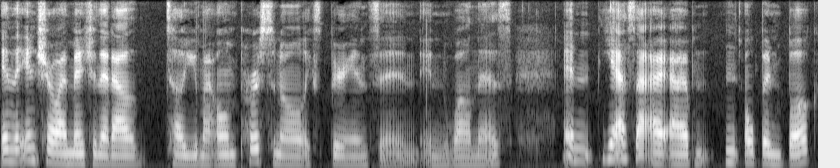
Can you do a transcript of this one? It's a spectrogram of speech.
In the intro, I mentioned that I'll tell you my own personal experience in in wellness, and yes, I, I'm an open book.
